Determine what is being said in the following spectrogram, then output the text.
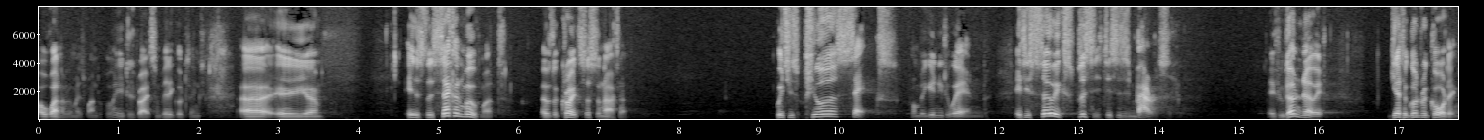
or one of the most wonderful, he did write some very good things, uh, a, um, is the second movement of the Kreutzer Sonata, which is pure sex from beginning to end. It is so explicit, it is embarrassing. If you don't know it, get a good recording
